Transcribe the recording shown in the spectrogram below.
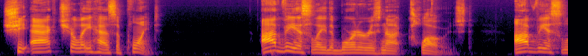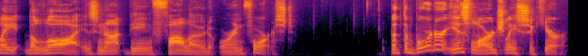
she actually has a point. Obviously, the border is not closed. Obviously, the law is not being followed or enforced. But the border is largely secure.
